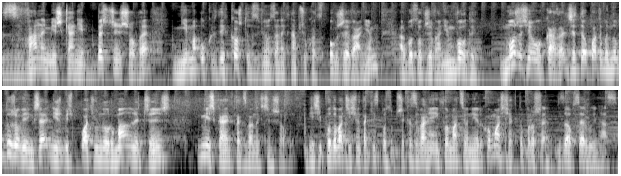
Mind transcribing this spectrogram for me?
zwane mieszkanie bezczynszowe nie ma ukrytych kosztów związanych przykład z ogrzewaniem albo z ogrzewaniem wody. Może się okazać, że te opłaty będą dużo większe niż byś płacił normalny czynsz w mieszkaniach tak zwanych czynszowych. Jeśli podoba Ci się taki sposób przekazywania informacji o nieruchomościach, to proszę, zaobserwuj nas.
